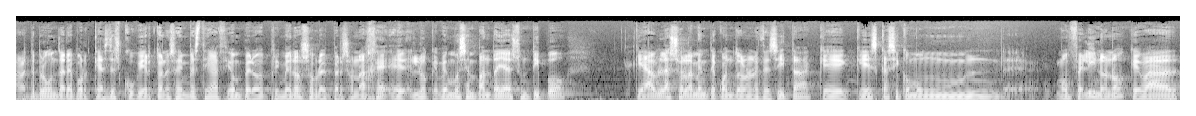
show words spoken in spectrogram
Ahora te preguntaré por qué has descubierto en esa investigación, pero primero sobre el personaje. Eh, lo que vemos en pantalla es un tipo que habla solamente cuando lo necesita, que, es casi como un, eh, felino, ¿no? Que va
